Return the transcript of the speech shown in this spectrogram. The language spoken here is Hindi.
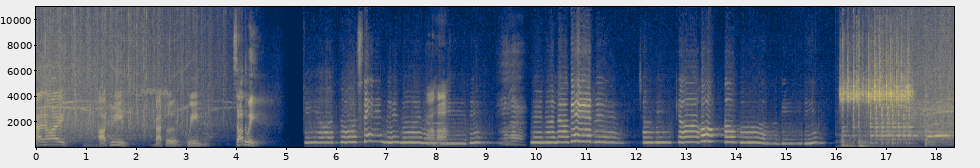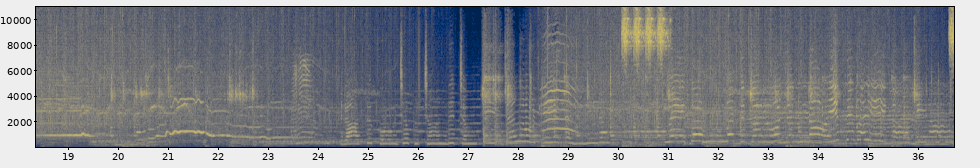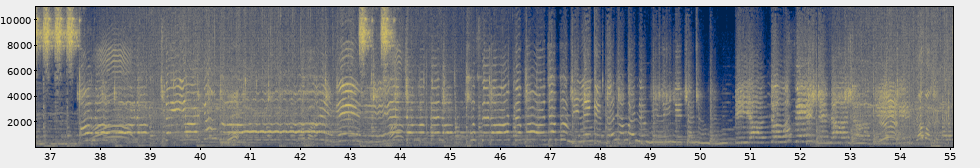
एंड हमारी आखिरी बैटल क्वीन साधवी हाँ रात को जब चाँद चमके 对。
